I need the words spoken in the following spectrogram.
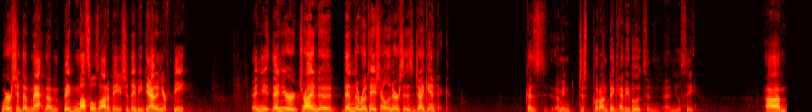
Where should the, the big muscles ought to be? Should they be down in your feet? Then, you, then you're trying to, then the rotational inertia is gigantic. Because, I mean, just put on big heavy boots and, and you'll see. Um,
